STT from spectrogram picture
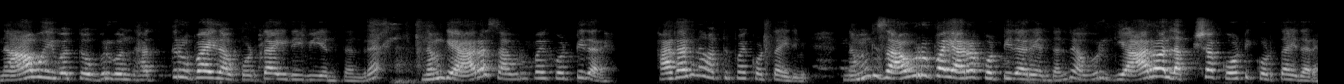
ನಾವು ಇವತ್ತು ಒಬ್ರಿಗೊಂದು ಹತ್ತು ರೂಪಾಯಿ ನಾವು ಕೊಡ್ತಾ ಇದ್ದೀವಿ ಅಂತಂದ್ರೆ ನಮ್ಗೆ ಯಾರೋ ಸಾವಿರ ರೂಪಾಯಿ ಕೊಟ್ಟಿದ್ದಾರೆ. ಹಾಗಾಗಿ ನಾವು ಹತ್ತು ರೂಪಾಯಿ ಕೊಡ್ತಾ ಇದ್ದೀವಿ. ನಮ್ಗೆ ಸಾವಿರ ರೂಪಾಯಿ ಯಾರೋ ಕೊಟ್ಟಿದ್ದಾರೆ ಅಂತಂದ್ರೆ ಅವ್ರಿಗೆ ಯಾರೋ ಲಕ್ಷ ಕೋಟಿ ಕೊಡ್ತಾ ಇದ್ದಾರೆ.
